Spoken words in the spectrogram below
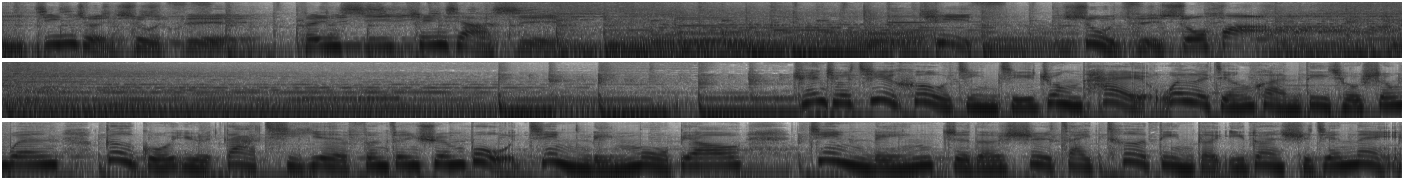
以精准数字分析天下事，KISS 数字说话。全球气候紧急状态，为了减缓地球升温，各国与大企业纷纷宣布净零目标。净零指的是在特定的一段时间内，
